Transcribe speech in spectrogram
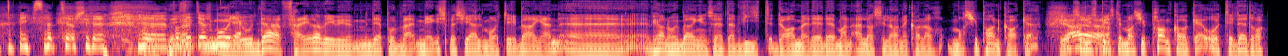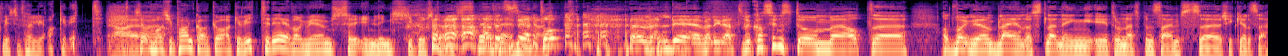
i 70-års, eh, på 70-årsbordet? Jo, der feirer vi det på en meget spesiell måte i Bergen. Eh, vi har noe i Bergen som heter hvit dame. Det er det man ellers i landet kaller marsipankake. Ja, Så vi ja, ja. spiste marsipankake, og til det drakk vi selvfølgelig akevitt. Ja, ja, Så marsipankake og akevitt, det er Varg Veums yndlings i bursdags. Det ser topp! Det er veldig, veldig greit. Hva syns du om eh, at, eh, at Varg Veum ble en østlending i Trond Espen Seims eh, skikkelse?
